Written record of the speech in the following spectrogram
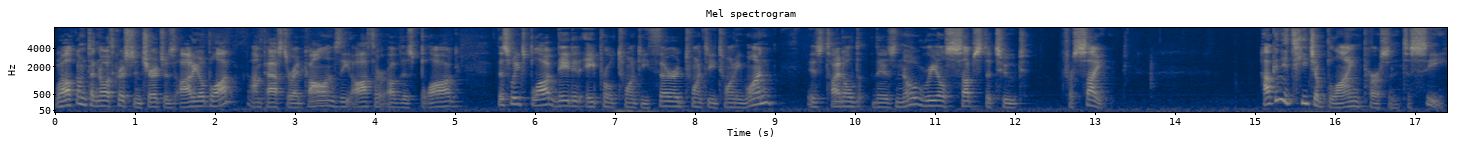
Welcome to North Christian Church's audio blog. I'm Pastor Ed Collins, the author of this blog. This week's blog, dated April 23rd, 2021, is titled There's No Real Substitute for Sight. How can you teach a blind person to see?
